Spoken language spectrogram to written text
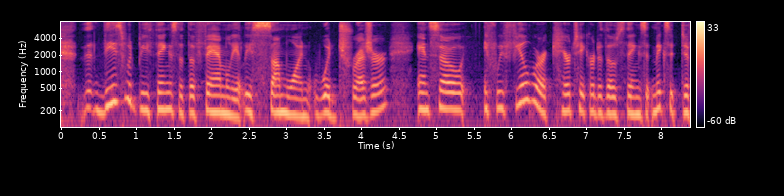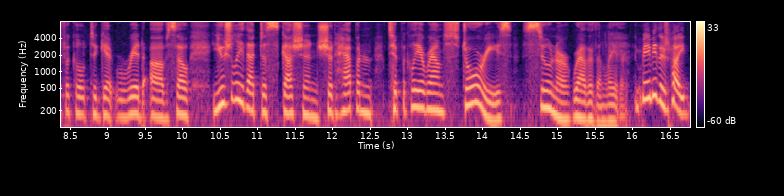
These would be things that the family, at least someone, would treasure. And so if we feel we're a caretaker to those things, it makes it difficult to get rid of. So usually that discussion should happen typically around stories sooner rather than later. Maybe there's probably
